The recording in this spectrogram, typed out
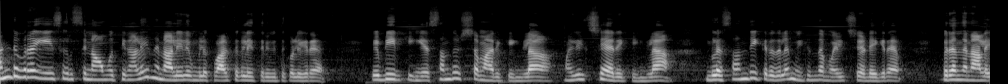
ஆண்டவராக இயேசு கிறிஸ்து நாமத்தினாலே இந்த நாளில் உங்களுக்கு வாழ்த்துக்களை தெரிவித்துக் கொள்கிறேன். எப்படி இருக்கீங்க? சந்தோஷமாக இருக்கீங்களா? மகிழ்ச்சியாக இருக்கீங்களா? உங்களை சந்திக்கிறதுல மிகுந்த மகிழ்ச்சி அடைகிறேன். பிறந்த நாளை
